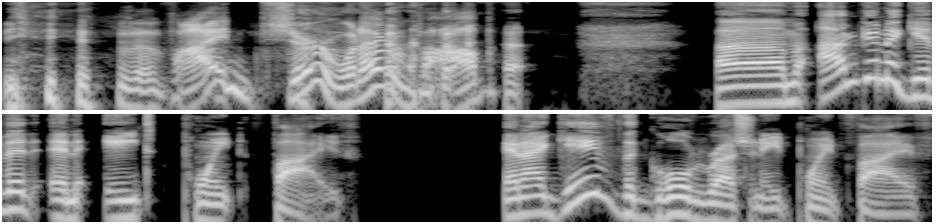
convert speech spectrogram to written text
fine, sure, whatever, Bob. Um, I'm gonna give it an 8.5. And I gave the Gold Rush an 8.5.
